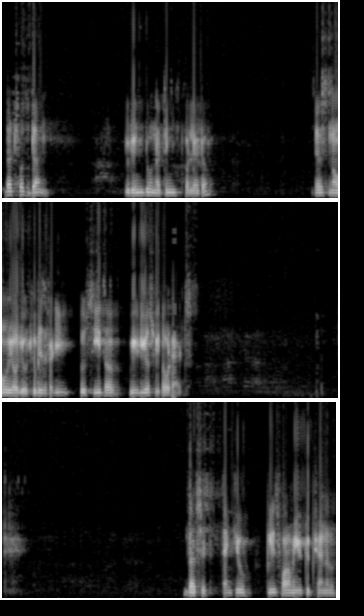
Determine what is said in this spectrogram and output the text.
that's what's done. You didn't do nothing for later. Just now your YouTube is ready to see the videos without ads. That's it. Thank you. Please follow my YouTube channel.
